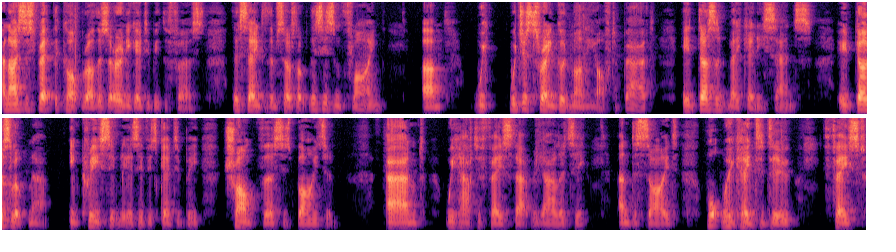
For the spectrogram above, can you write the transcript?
and I suspect the Koch brothers are only going to be the first. They're saying to themselves, look, this isn't flying. Um, we, we're just throwing good money after bad. It doesn't make any sense. It does look now increasingly as if it's going to be Trump versus Biden. And we have to face that reality and decide what we're going to do faced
